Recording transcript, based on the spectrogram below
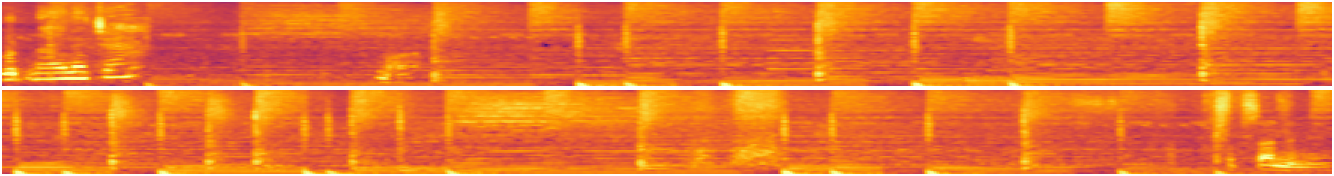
Good night ណាចាស់បាទ សិននាង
